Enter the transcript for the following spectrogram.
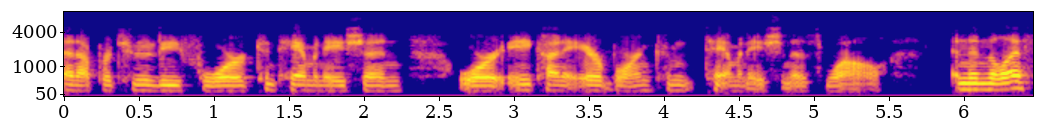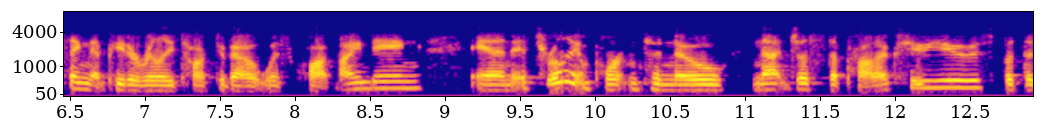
an opportunity for contamination or any kind of airborne contamination as well? And then the last thing that Peter really talked about was quat binding. And it's really important to know not just the products you use, but the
